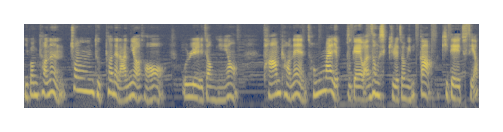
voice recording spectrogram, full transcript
이번 편은 총 두 편에 나뉘어서 올릴 예정이에요. 다음 편엔 정말 예쁘게 완성시킬 예정이니까 기대해 주세요.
